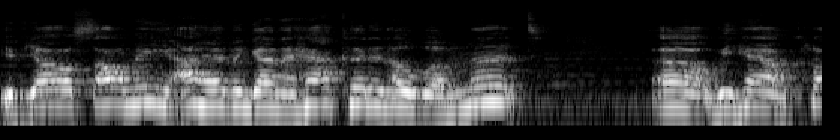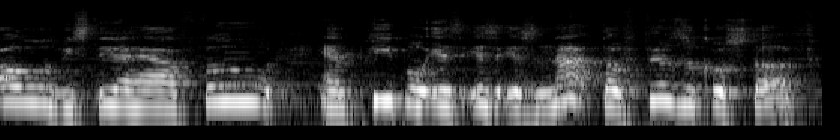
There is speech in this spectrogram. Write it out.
If y'all saw me, I haven't gotten a haircut in over a month. Uh, we have clothes, we still have food, and people is is is not the physical stuff.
